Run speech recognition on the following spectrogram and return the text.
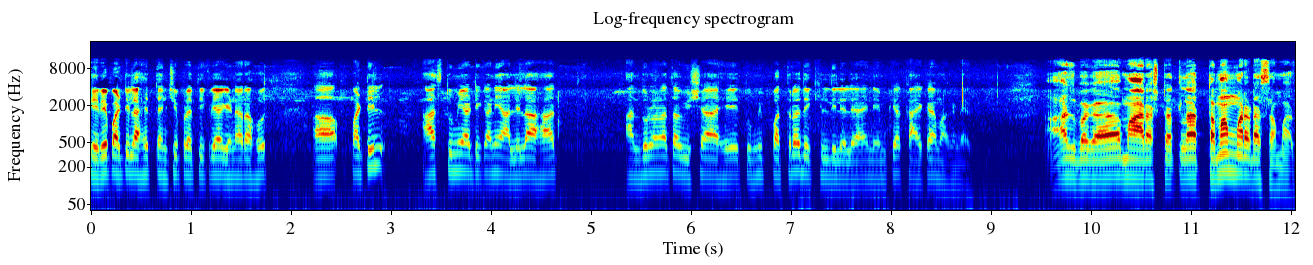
केरे पाटील आहेत त्यांची प्रतिक्रिया घेणार आहोत. पाटील आज तुम्ही या ठिकाणी आलेला आहात. आंदोलनाचा विषय आहे. तुम्ही पत्र देखील दिलेले आहे. नेमक्या काय काय मागण्या आहेत? आज बघा महाराष्ट्रातला तमाम मराठा समाज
